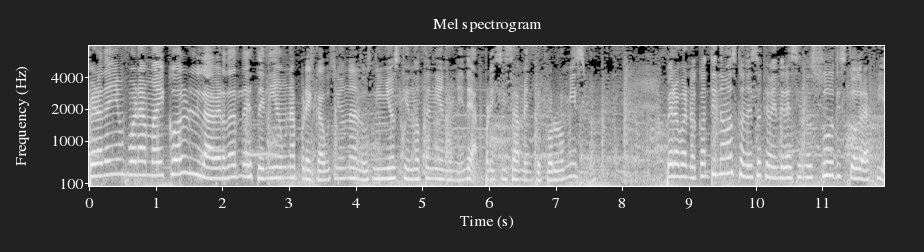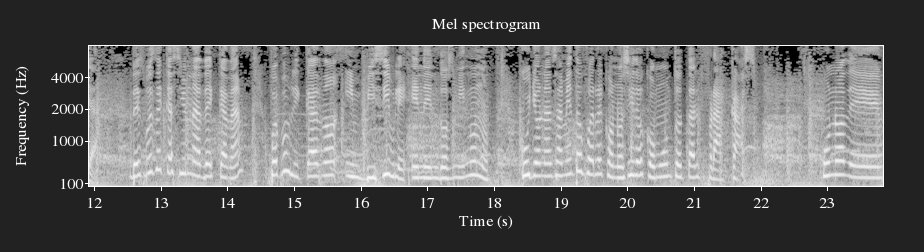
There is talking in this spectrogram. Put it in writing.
Pero de ahí en fuera Michael la verdad les tenía una precaución a los niños que no tenían una idea, precisamente por lo mismo. Pero bueno, continuamos con esto que vendría siendo su discografía. Después de casi una década, fue publicado Invisible en el 2001, cuyo lanzamiento fue reconocido como un total fracaso. Uno de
